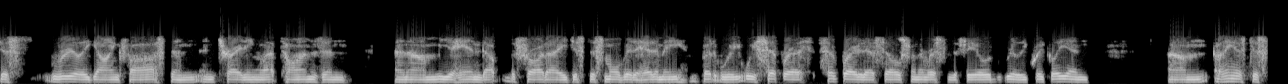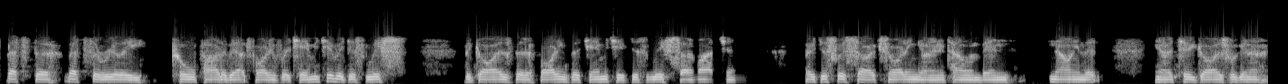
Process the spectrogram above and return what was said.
just really going fast and, and trading lap times and and um, you ended up the Friday just a small bit ahead of me, but we, we separate, separated ourselves from the rest of the field really quickly, and um, I think it's just that's the that's the really cool part about fighting for a championship. It just lifts the guys that are fighting for the championship just lifts so much, and it just was so exciting going to Tailem Bend, knowing that you know two guys were going to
